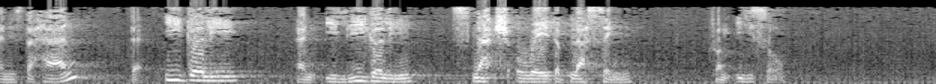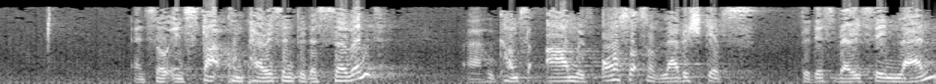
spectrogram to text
And it's the hand that eagerly and illegally snatched away the blessing from Esau. And so in stark comparison to the servant, uh, who comes armed with all sorts of lavish gifts to this very same land,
